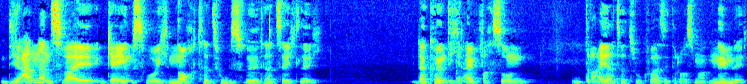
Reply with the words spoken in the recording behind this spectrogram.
die anderen zwei Games, wo ich noch Tattoos will tatsächlich, da könnte ich einfach so ein Dreier-Tattoo quasi draus machen. Nämlich,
